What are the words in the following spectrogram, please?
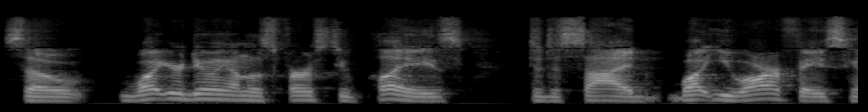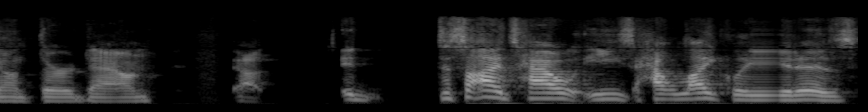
So, what you're doing on those first two plays to decide what you are facing on third down, uh, it decides how easy, how likely it is.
